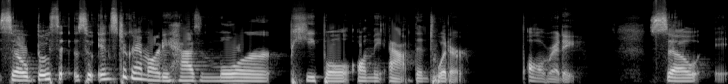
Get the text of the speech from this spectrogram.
So basic, so Instagram already has more people on the app than Twitter already. So it,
